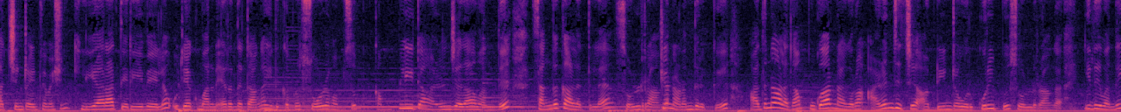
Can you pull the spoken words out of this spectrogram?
ஆச்சுன்ற இன்ஃபர்மேஷன் கிளியராக தெரியவே இல்லை. உதயகுமாரன் இறந்துட்டாங்க. இதுக்கப்புறம் சோழ வம்சம் கம்ப்ளீட்டாக அழிஞ்சதாக வந்து சங்க காலத்தில் சொல்கிறாங்க நடந்திருக்கு. அதனால தான் புகார் நகரம் அழிஞ்சிச்சு அப்படின்ற ஒரு குறிப்பு சொல்கிறாங்க இது வந்து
